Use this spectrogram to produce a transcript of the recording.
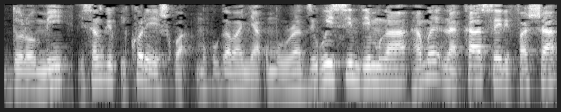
dolomi isanzwe ikoreshwa mu kugabanya umururazi w'isindimwa hamwe na kase rifasha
